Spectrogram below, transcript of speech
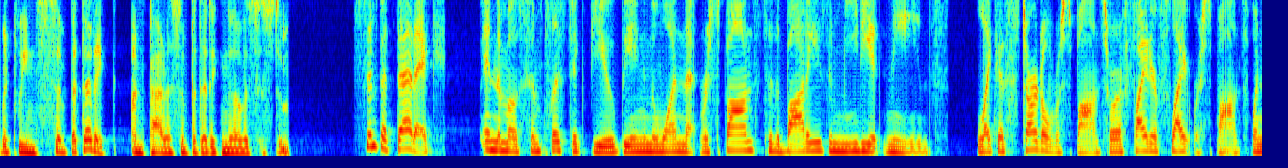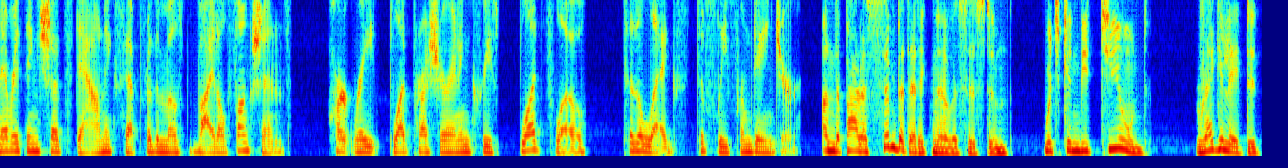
between sympathetic and parasympathetic nervous system. Sympathetic, in the most simplistic view, being the one that responds to the body's immediate needs, like a startle response or a fight or flight response when everything shuts down except for the most vital functions heart rate, blood pressure, and increased blood flow to the legs to flee from danger. And the parasympathetic nervous system, which can be tuned, regulated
